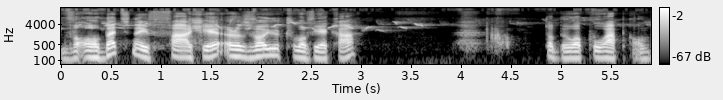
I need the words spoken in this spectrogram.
w obecnej fazie rozwoju człowieka to było pułapką?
